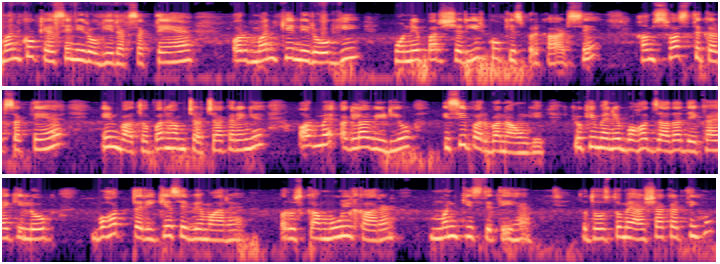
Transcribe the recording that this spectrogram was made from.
मन को कैसे निरोगी रख सकते हैं और मन के निरोगी होने पर शरीर को किस प्रकार से हम स्वस्थ कर सकते हैं, इन बातों पर हम चर्चा करेंगे और मैं अगला वीडियो इसी पर बनाऊँगी, क्योंकि मैंने बहुत ज़्यादा देखा है कि लोग बहुत तरीके से बीमार हैं और उसका मूल कारण मन की स्थिति है। तो दोस्तों, मैं आशा करती हूँ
